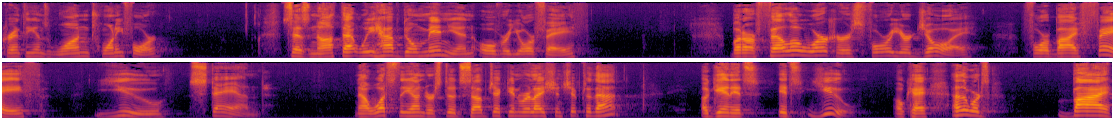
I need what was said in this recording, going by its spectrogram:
Corinthians 1 24 says, Not that we have dominion over your faith, but are fellow workers for your joy for by faith you stand. Now, what's the understood subject in relationship to that? Again, it's, it's you. Okay? In other words, by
